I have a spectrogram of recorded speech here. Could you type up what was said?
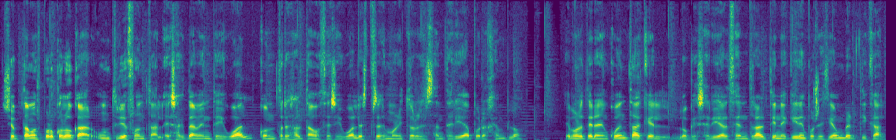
Si optamos por colocar un trío frontal exactamente igual, con tres altavoces iguales, tres monitores de estantería, por ejemplo, hemos de tener en cuenta que lo que sería el central tiene que ir en posición vertical,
